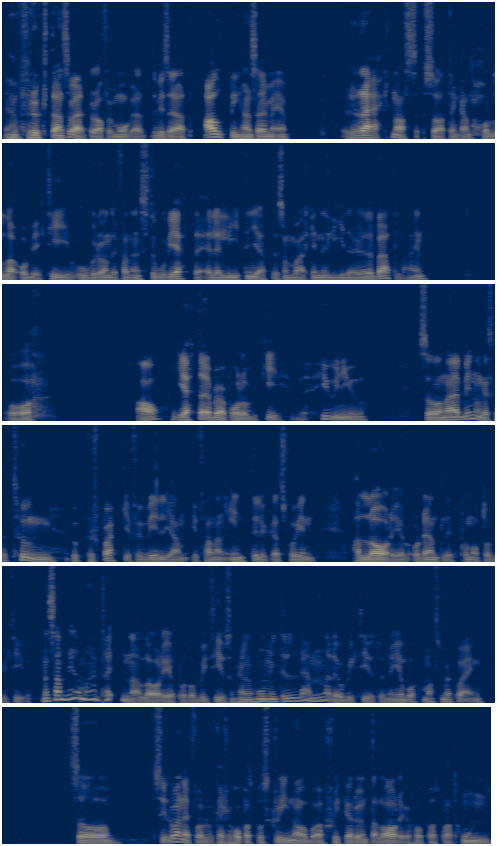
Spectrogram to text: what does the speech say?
en fruktansvärt bra förmåga. Det vill säga att allting han säger med räknas så att den kan hålla objektiv oberoende ifall det är en stor jätte eller liten jätte som varken är leader eller battleline. Och ja, jättar är bra på att hålla objektiv. Who knew? Så nej, det blir nog ganska tung uppförsbacke för William ifall han inte lyckas få in Alariel ordentligt på något objektiv. Men samtidigt om han tar in Alariel på ett objektiv så kan hon inte lämna det objektivet utan ge bort massor med poäng. Så Sylvaner får kanske hoppas på screena och bara skicka runt Alari och hoppas på att hon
